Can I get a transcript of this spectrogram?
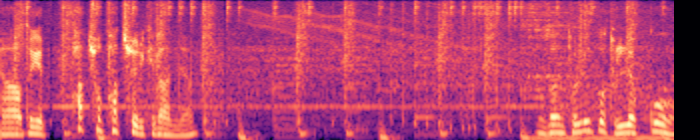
야 어떻게 파초 파초 이렇게 나왔냐? 우선 돌릴 거 돌렸고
